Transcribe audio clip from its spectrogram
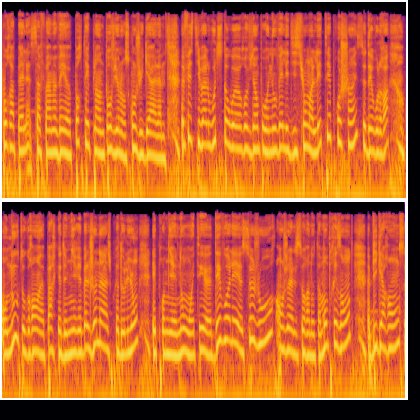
Pour rappel, sa femme avait euh, porté plainte pour violence conjugale. Le festival Woodstower revient pour une nouvelle édition l'été prochain. Il se déroulera en août au Grand Parc de Miribel-Jonage près de Lyon. Les premiers noms ont été euh, dévoilés ce jour. Angèle sera notamment présente. Bigaranx,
